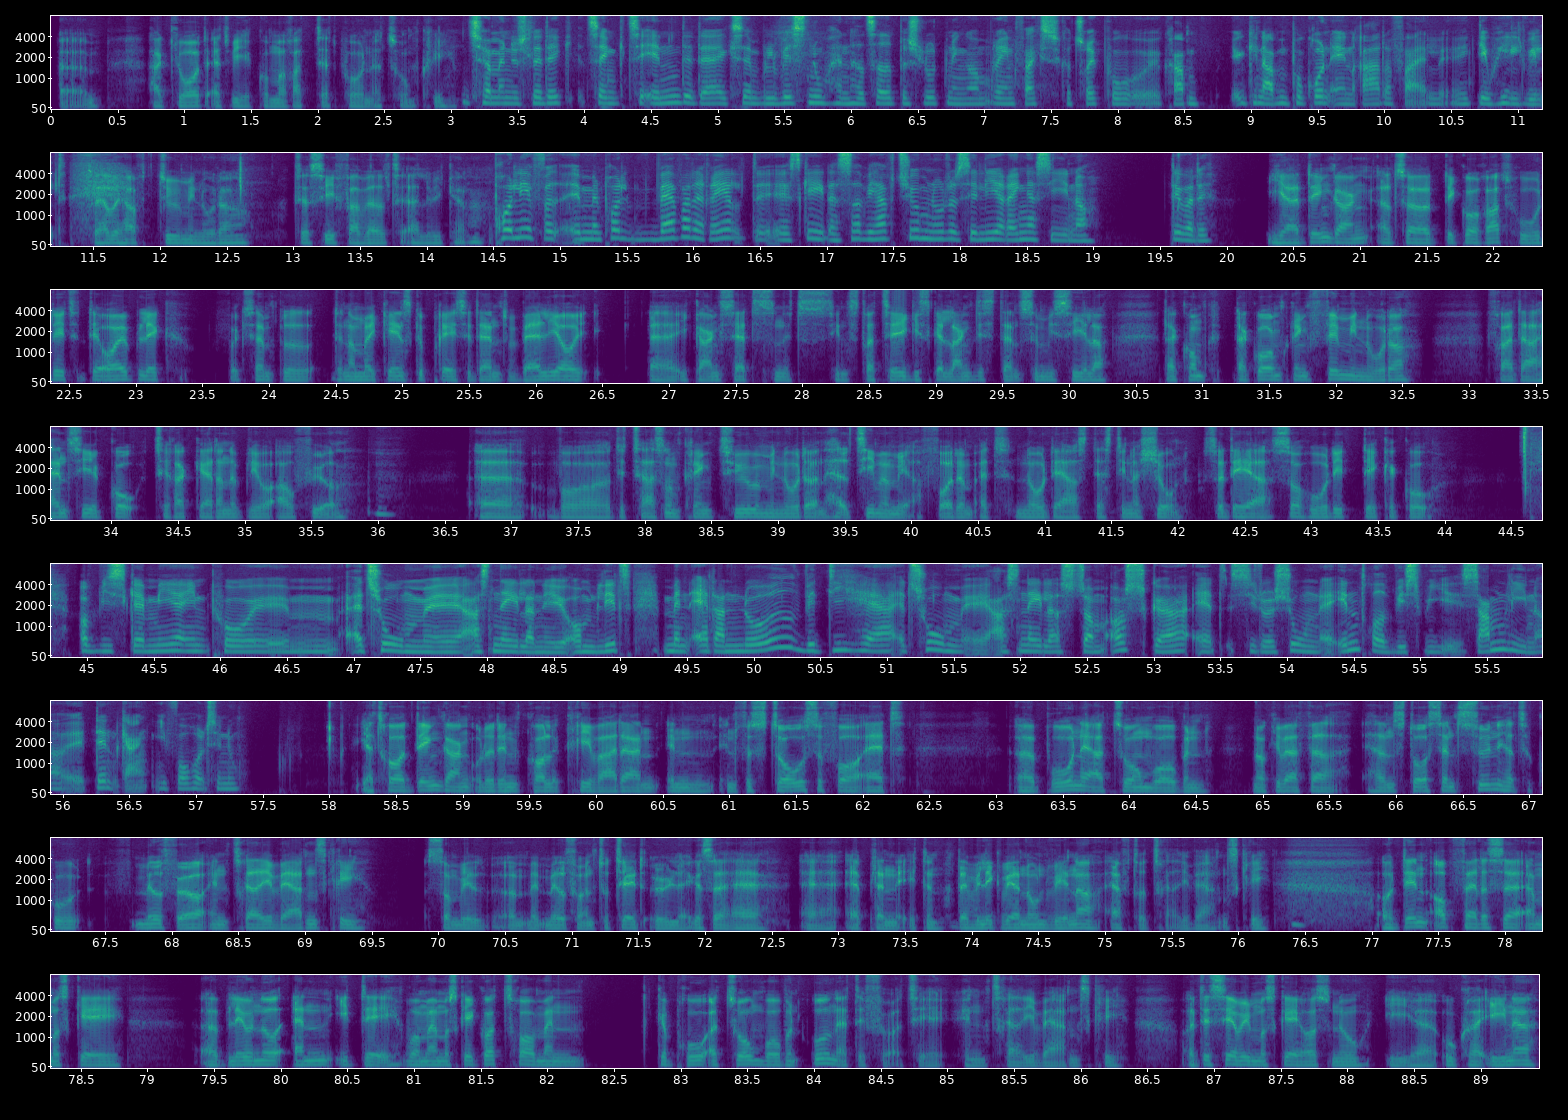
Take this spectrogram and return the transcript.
øh, har gjort, at vi er kommet ret tæt på en atomkrig. Tør man jo slet ikke tænke til ende det der eksempel, hvis nu han havde taget beslutning om rent faktisk at trykke på øh, knappen, knappen på grund af en radarfejl. Det er jo helt vildt. Så har vi haft 20 minutter til at sige farvel til alle, vi kender. Prøv lige at for, øh, men prøv, hvad var det reelt øh, sket? Altså, så havde vi haft 20 minutter til lige at ringe og sige, nå, det var det. Ja, dengang, altså det går ret hurtigt. Det øjeblik, for eksempel den amerikanske præsident vælger uh, i gang et, sine strategiske langdistancemissiler, der, kom, der går omkring 5 minutter fra da han siger gå, til raketterne bliver affyret. Mm. Uh, hvor det tager sådan omkring 20 minutter og en halv time mere for dem at nå deres destination. Så det er så hurtigt, det kan gå. Og vi skal mere ind på øhm, øh, atomarsenalerne om lidt. Men er der noget ved de her atomarsenaler, som også gør, at situationen er ændret, hvis vi sammenligner øh, dengang i forhold til nu? Jeg tror, at dengang under den kolde krig var der en, en, en forståelse for, at øh, brugen af atomvåben nok i hvert fald havde en stor sandsynlighed til at kunne medføre en tredje verdenskrig som vil øh, medføre en totalt ødelæggelse af, af, af planeten. Der vil ikke være nogen vinder efter 3. verdenskrig. Mm. Og den opfattelse er måske uh, blevet noget andet i dag, hvor man måske godt tror, man kan bruge atomvåben, uden at det fører til en 3. verdenskrig. Og det ser vi måske også nu i uh, Ukraine,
